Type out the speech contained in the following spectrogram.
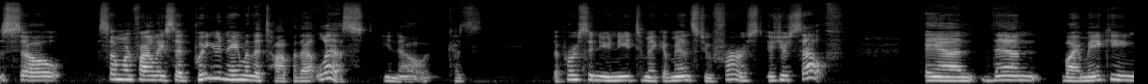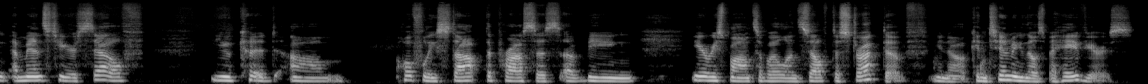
So someone finally said, put your name on the top of that list, you know, because the person you need to make amends to first is yourself. And then by making amends to yourself, you could um, hopefully stop the process of being irresponsible and self destructive, you know, continuing those behaviors.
